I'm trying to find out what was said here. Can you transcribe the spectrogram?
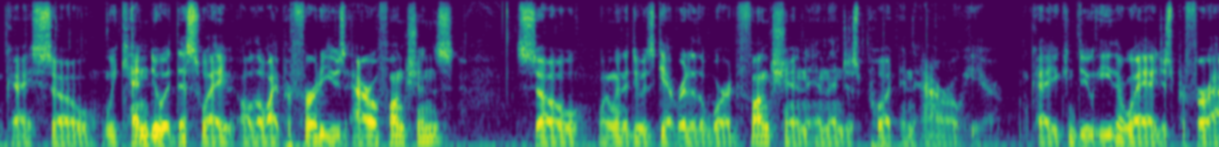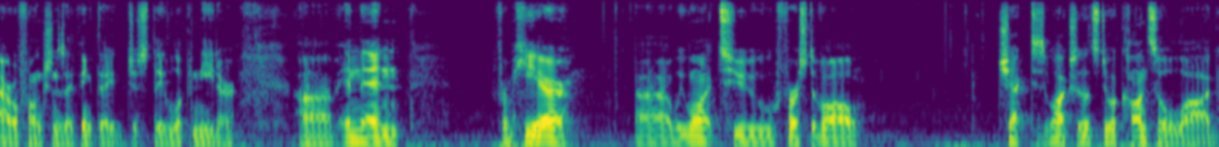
Okay, so we can do it this way, although I prefer to use arrow functions. So what I'm going to do is get rid of the word function and then just put an arrow here. Okay, you can do either way. I just prefer arrow functions. I think they just they look neater. Uh, and then from here, uh, we want to first of all check to, well actually let's do a console log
